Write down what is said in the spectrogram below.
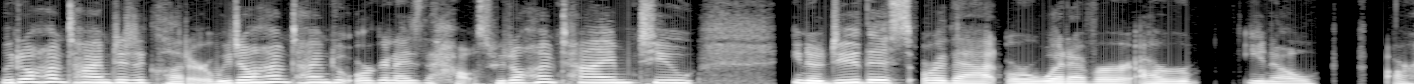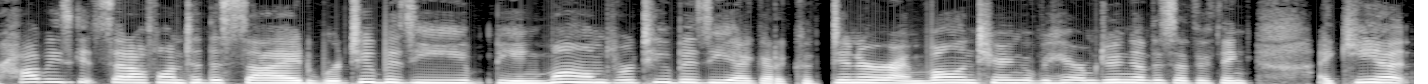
We don't have time to declutter. We don't have time to organize the house. We don't have time to, you know, do this or that or whatever. Our, you know, our hobbies get set off onto the side. We're too busy being moms. We're too busy. I got to cook dinner. I'm volunteering over here. I'm doing all this other thing. I can't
